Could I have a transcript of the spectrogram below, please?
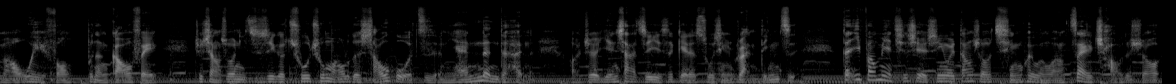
毛未丰，不能高飞，就想说你只是一个初出茅庐的小伙子，你还嫩得很啊，就言下之意是给了苏秦软钉子。但一方面，其实也是因为当时候秦惠文王在朝的时候，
